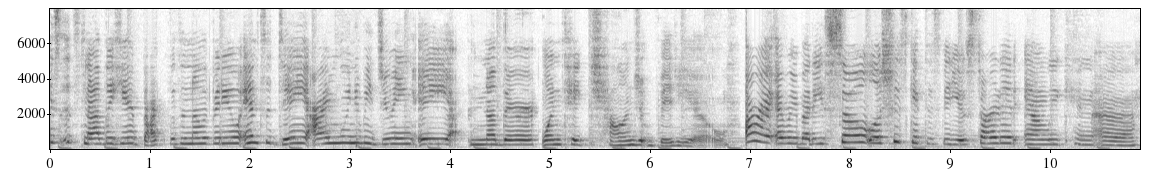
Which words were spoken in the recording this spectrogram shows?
guys, it's Natalie here back with another video and today I'm going to be doing a, another one take challenge video. Alright everybody, so let's just get this video started and we can uh,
